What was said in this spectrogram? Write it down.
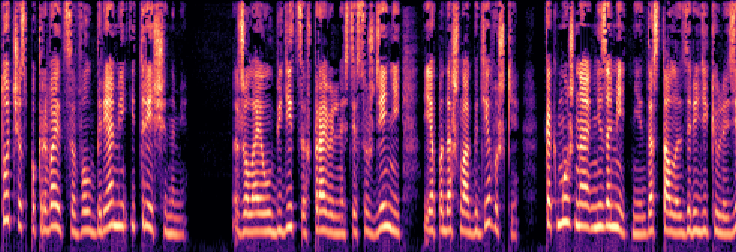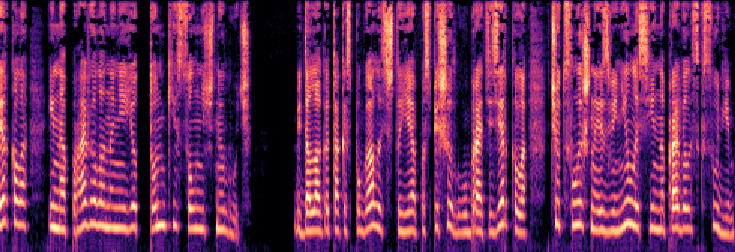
тотчас покрывается волдырями и трещинами. Желая убедиться в правильности суждений, я подошла к девушке, как можно незаметнее достала из редикюля зеркало и направила на нее тонкий солнечный луч. Бедолага так испугалась, что я поспешила убрать зеркало, чуть слышно извинилась и направилась к судьям,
